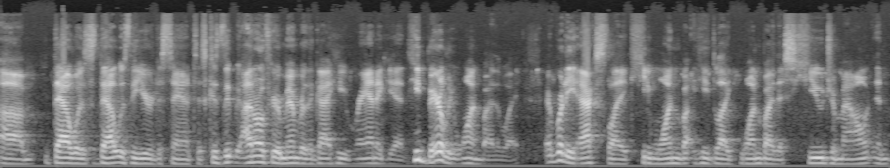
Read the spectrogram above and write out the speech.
um, that was that was the year DeSantis because I don't know if you remember the guy he ran against. He barely won, by the way. Everybody acts like he won, but he like won by this huge amount, and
